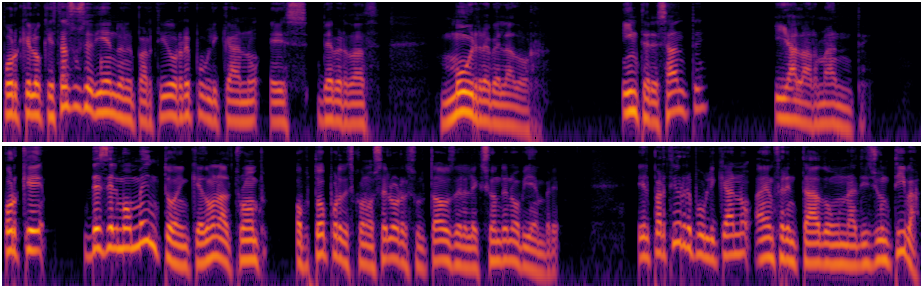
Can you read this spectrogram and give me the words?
porque lo que está sucediendo en el Partido Republicano es de verdad muy revelador, interesante y alarmante. Porque desde el momento en que Donald Trump optó por desconocer los resultados de la elección de noviembre, el Partido Republicano ha enfrentado una disyuntiva.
